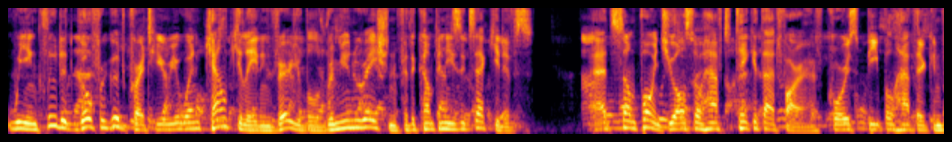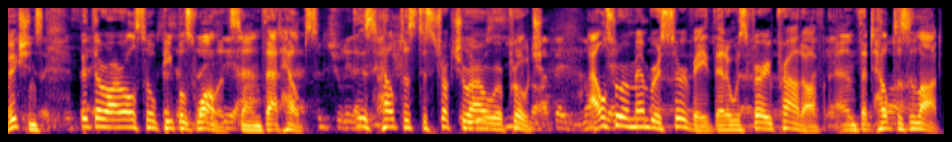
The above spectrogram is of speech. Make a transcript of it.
we included Go for Good criteria when calculating variable remuneration for the company's executives. At some point, you also have to take it that far. Of course, people have their convictions, but there are also people's wallets, and that helps. This helped us to structure our approach. I also remember a survey that I was very proud of, and that helped us a lot.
